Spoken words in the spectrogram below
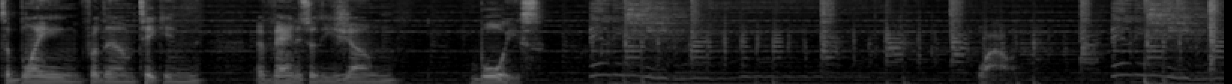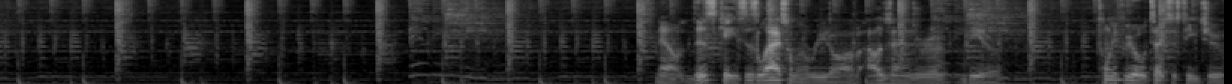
to blame for them taking advantage of these young boys this case, this last one I'm to read off Alexandra Dieter, 24 year old Texas teacher,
